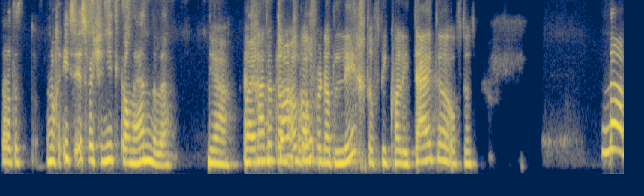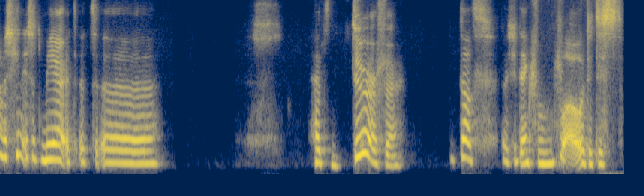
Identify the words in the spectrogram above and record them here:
Dat het nog iets is wat je niet kan handelen. Ja, en gaat het dan ook over dat licht of die kwaliteiten? Of dat... Nou, misschien is het meer het, het, eh, het durven. Dat, dat je denkt van, wow, dit is,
